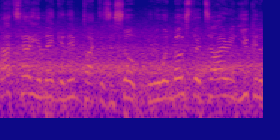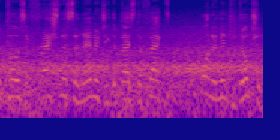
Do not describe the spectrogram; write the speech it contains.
That's how you make an impact as a sub. You know, when most are tiring, you can impose a freshness and energy to best effect. What an introduction.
